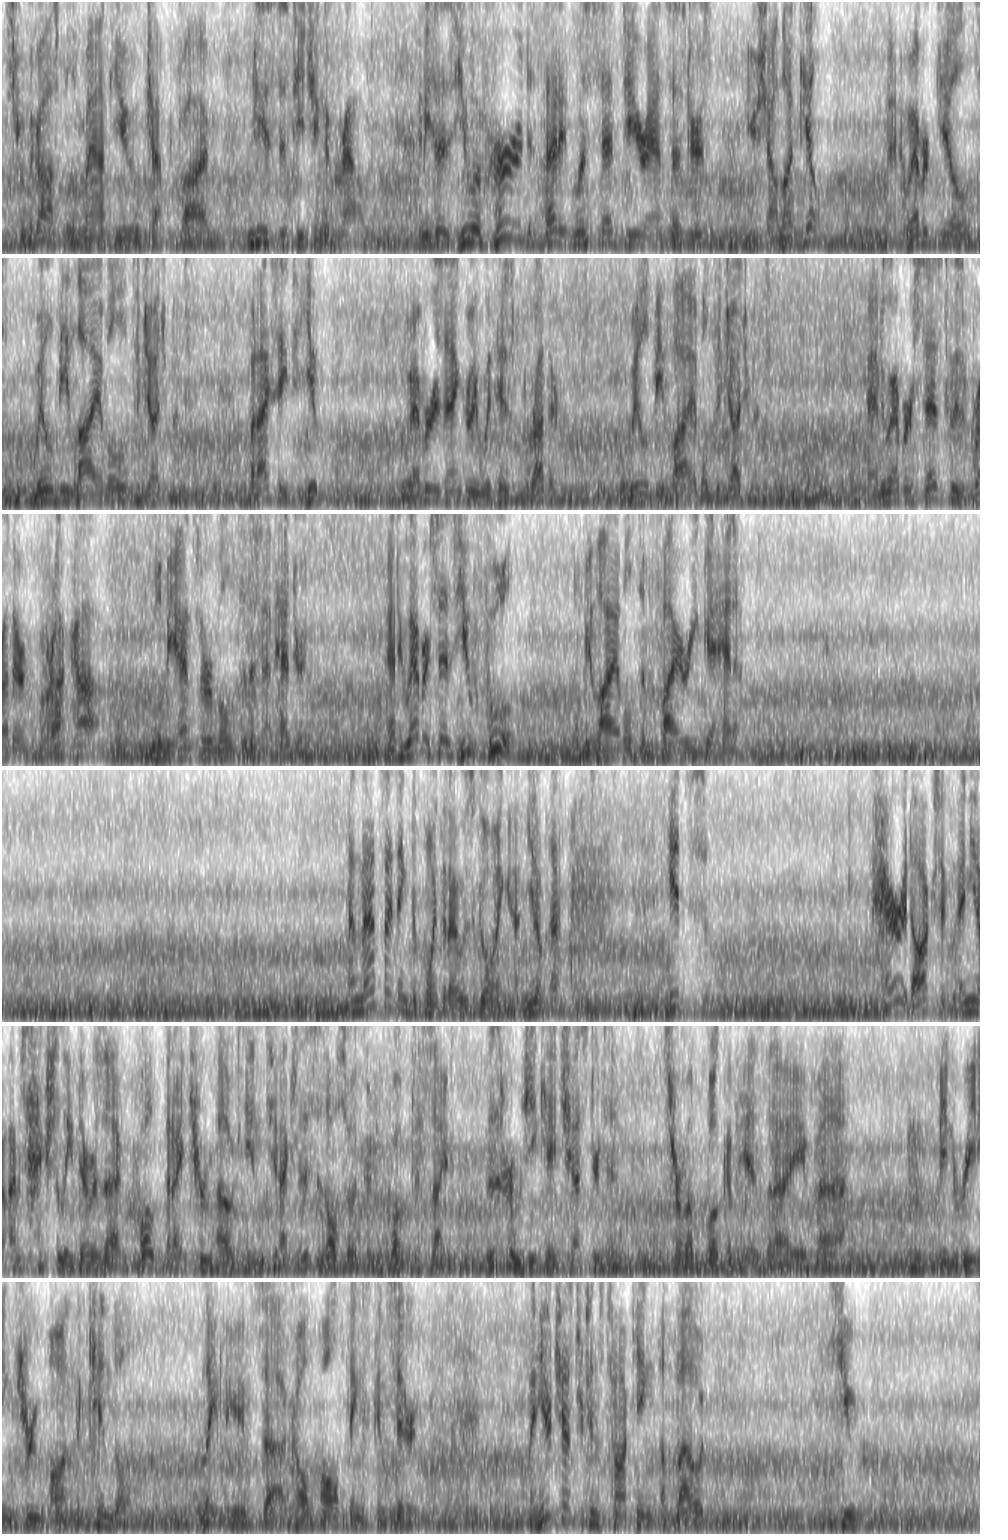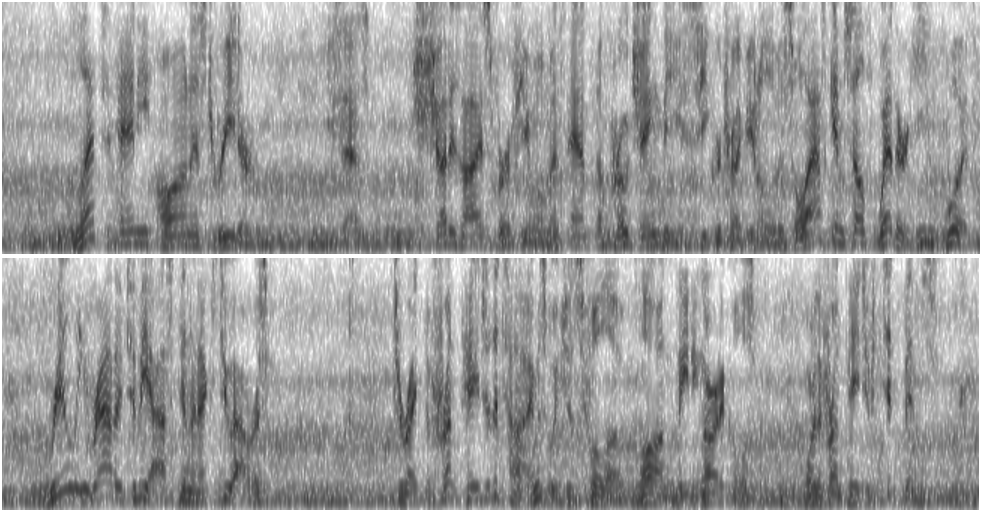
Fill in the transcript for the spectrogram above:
it's from the Gospel of Matthew, chapter 5. Jesus is teaching a crowd. And he says, You have heard that it was said to your ancestors, You shall not kill, and whoever kills will be liable to judgment. But I say to you, Whoever is angry with his brother will be liable to judgment. And whoever says to his brother, Raqa, will be answerable to the Sanhedrin. And whoever says, You fool, will be liable to fiery Gehenna. And that's, I think, the point that I was going at. You know, uh, it's paradoxically, and you know, I was actually, there was a quote that I threw out into, actually, this is also a good quote to cite. This is from G.K. Chesterton. It's from a book of his that I've uh, been reading through on the Kindle lately. It's uh, called All Things Considered. And here Chesterton's talking about humor. Let any honest reader, he says, shut his eyes for a few moments and, approaching the secret tribunal of his soul, ask himself whether he would really rather to be asked in the next two hours to write the front page of the Times, which is full of long leading articles, or the front page of Titbits,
